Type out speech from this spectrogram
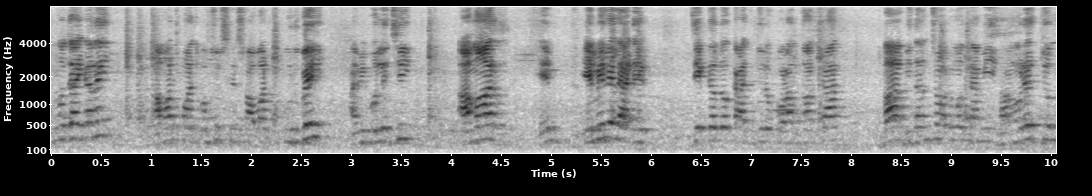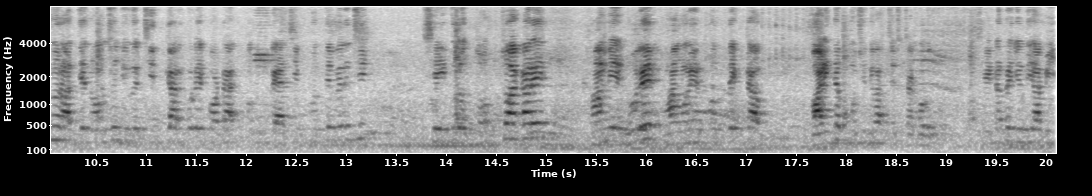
কোনো জায়গা নেই। আমার পাঁচ বছর শেষ হওয়ার পূর্বেই আমি বলেছি, আমার এমএলএ ল্যাডের যেগুলো কাজগুলো করার দরকার। বা বিধানসভার মধ্যে আমি ভাঙরের জন্য রাজ্যের জন্য চিৎকার করে কটা কতটুকু অ্যাচিভ করতে পেরেছি, সেইগুলো তথ্য আকারে খামে ধরে ভাঙরের প্রত্যেকটা বাড়িতে পৌঁছে দেওয়ার চেষ্টা করব। সেটাতে যদি আমি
